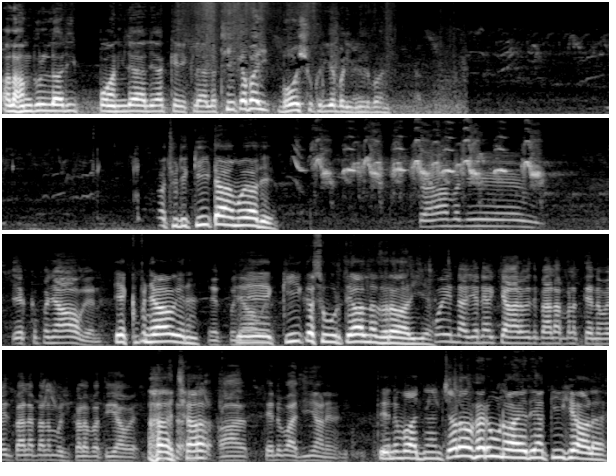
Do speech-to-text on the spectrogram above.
अलहमदुल्ला जी पानी ले लिया केक ले लिया ठीक है भाई बहुत शुक्रिया बड़ी मेहरबानी अच्छा जी की टाइम होया जी 11 ਵਜੇ ਹੋ ਗਏ ਨੇ। 1:50 ਹੋ ਗਏ ਨੇ? ਤੇ ਕੀ ਕਸੂਰ ਤੇ ਹਾਲ ਨਜ਼ਰ ਆ ਰਹੀ ਹੈ? ਕੋਈ ਨਜ਼ਰ ਨਹੀਂ 4 ਵਜੇ ਪਹਿਲਾਂ ਆਪਣਾ 3 ਵਜੇ ਪਹਿਲਾਂ ਪਹਿਲਾਂ ਮੁਸ਼ਕਲ ਬਤੀ ਆਵੇ। ਅੱਛਾ। ਹਾਂ 3 ਜਾਣੇ ਨੇ। 3 ਚਲੋ ਫਿਰ ਹੁਣ ਆਏ ਦੇ ਕੀ ਖਿਆਲ ਹੈ?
